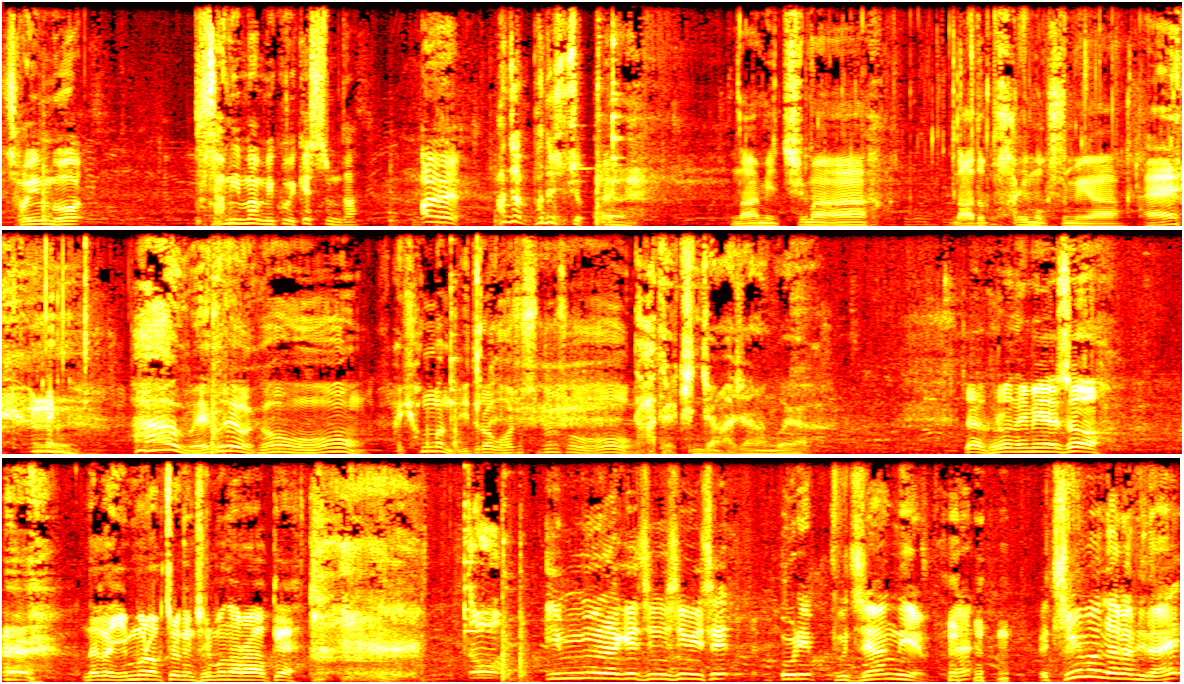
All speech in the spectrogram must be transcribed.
저희 뭐 부장님만 믿고 있겠습니다. 아, 예, 한잔 받으십시오. 나 믿지 마 나도 파리 목숨이야 에이, 아, 왜 그래요, 형? 형만 믿으라고 하셨으면서. 다들 긴장하자는 거야 자 그런 의미에서 에, 내가 인문학적인 질문 하나 할게 또 인문학의 진심이신 우리 부장님 예? 질문 나갑니다. 예?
